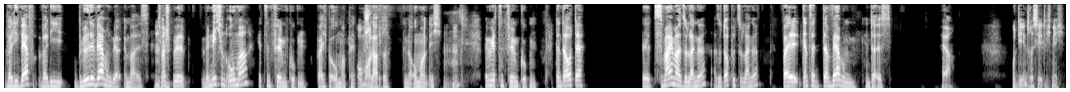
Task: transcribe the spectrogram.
weil die Werf, weil die blöde Werbung da immer ist. Mhm. Zum Beispiel, wenn ich und Oma jetzt einen Film gucken, weil ich bei Oma, Oma schlafe. Genau, Oma und ich. Mhm. Wenn wir jetzt einen Film gucken, dann dauert der äh, zweimal so lange, also doppelt so lange, weil die ganze Zeit da Werbung hinter ist. Ja. Und die interessiert dich nicht.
